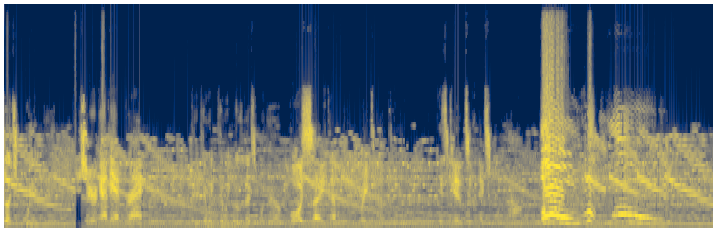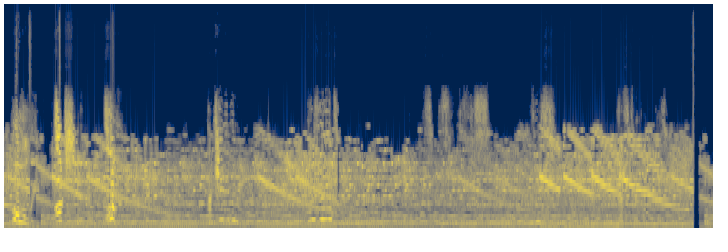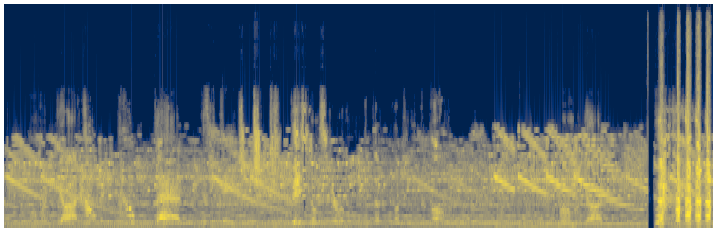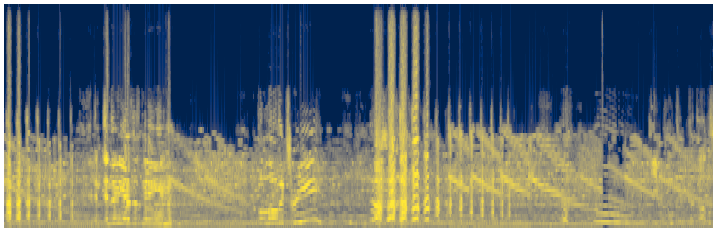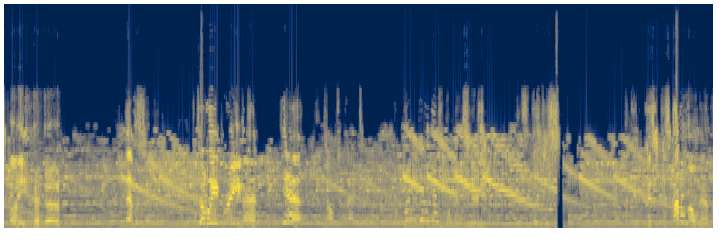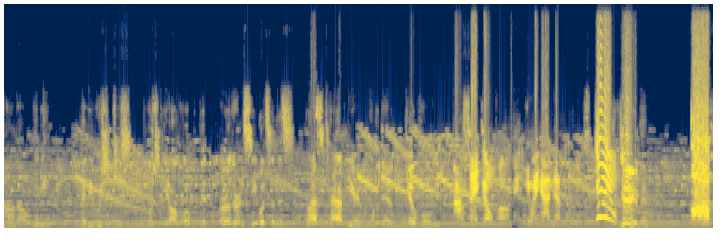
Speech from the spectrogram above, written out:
Such win, man. You sure got that right. Yeah, can we, can we go to the next one now? Boy, say, that was a great time. Let's go to the next one now. Oh, look! Whoa! Holy fuck shit! Ugh. I can't even. What is that? Oh my god! How how bad has he aged? Based on this. What the fucking oh. Oh my god. and, then he has his name below the tree? that was funny. that was it. Totally agree, man. Yeah. Talked to that. Why are you doing this one? Let's just just, just, I don't know, man. I don't know. Maybe, maybe we should just push the envelope a bit further and see what's in this last tab here. We'll do. Go for it. I'll say go for it, man. You ain't got nothing to lose. Yeah, man. Oh!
